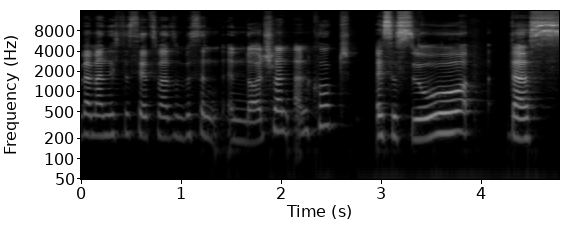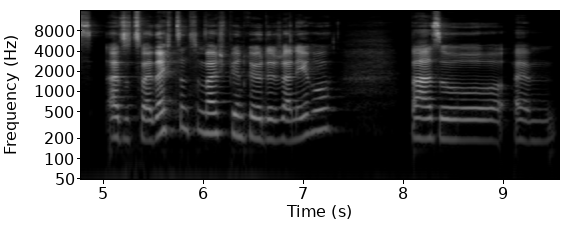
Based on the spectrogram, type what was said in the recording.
wenn man sich das jetzt mal so ein bisschen in Deutschland anguckt, ist es so, dass, also 2016 zum Beispiel in Rio de Janeiro, war so ähm,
